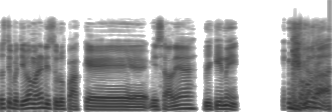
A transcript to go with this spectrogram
Terus tiba-tiba maneh disuruh pakai misalnya bikini. Oh enggak.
